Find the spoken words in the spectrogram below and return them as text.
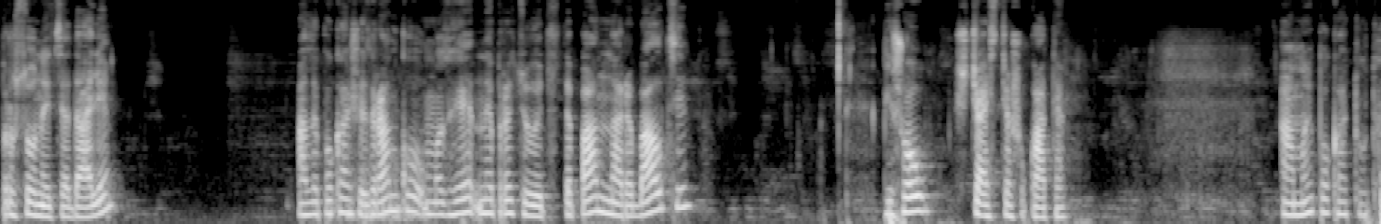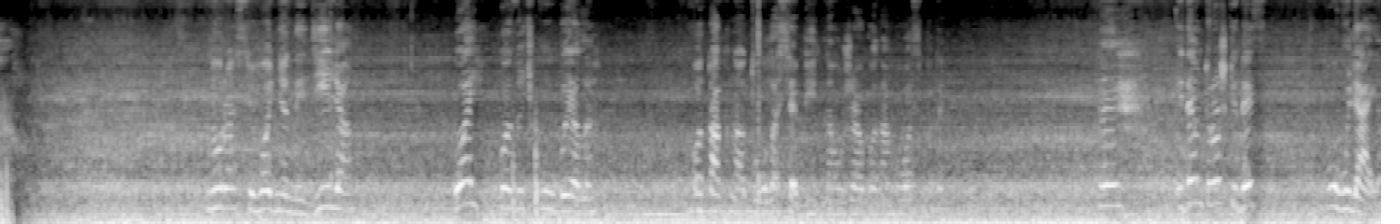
просунеться далі. Але поки що зранку мозги не працюють. Степан на рибалці пішов щастя шукати. А ми поки тут. Ну, раз сьогодні неділя. Ой, козочку вбили. Отак надулася, бідна вже вона, господи. Ідемо трошки десь погуляємо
